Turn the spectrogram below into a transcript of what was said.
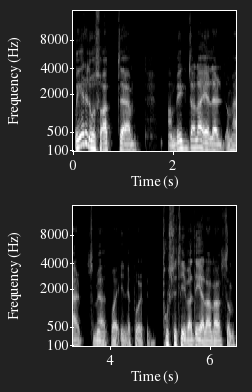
Och är det då så att eh, amygdala eller de här som jag var inne på, positiva delarna som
